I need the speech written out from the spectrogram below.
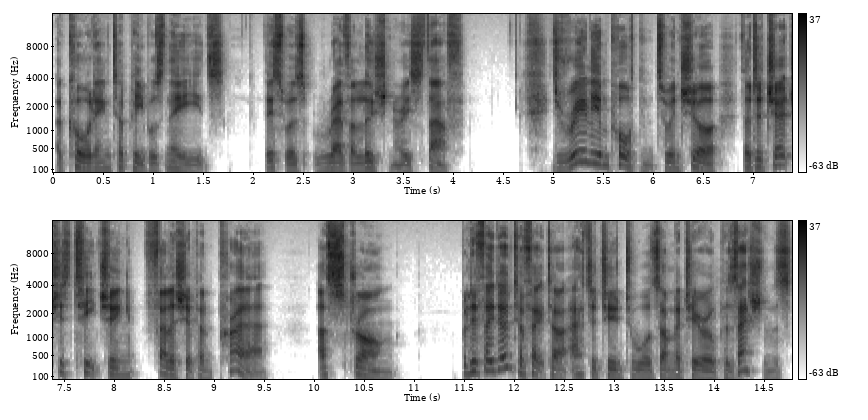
according to people's needs. This was revolutionary stuff. It's really important to ensure that a church's teaching, fellowship, and prayer are strong. But if they don't affect our attitude towards our material possessions,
